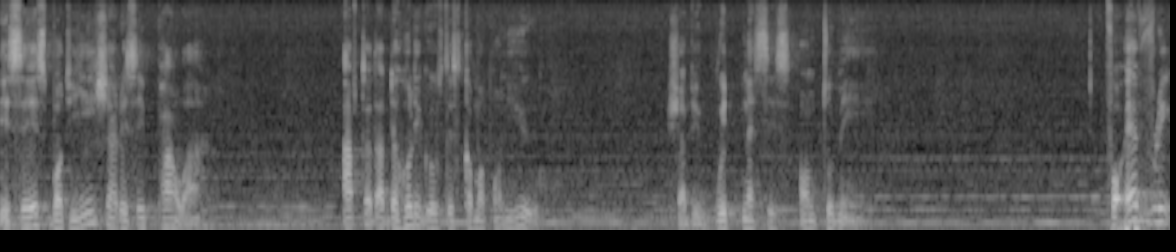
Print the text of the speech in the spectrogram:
it says, But ye shall receive power after that the Holy Ghost is come upon you, shall be witnesses unto me. For every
